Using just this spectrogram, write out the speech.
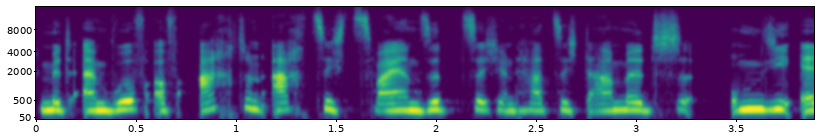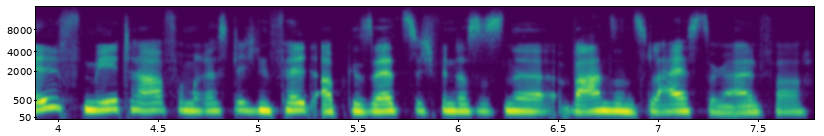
mit einem Wurf auf 88,72 und hat sich damit um die 11 Meter vom restlichen Feld abgesetzt. Ich finde, das ist eine Wahnsinnsleistung einfach.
